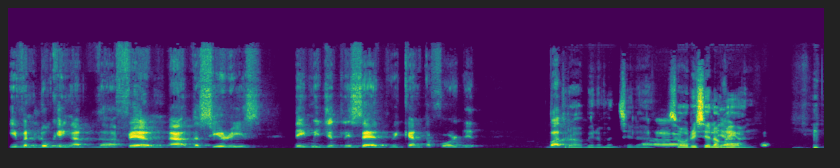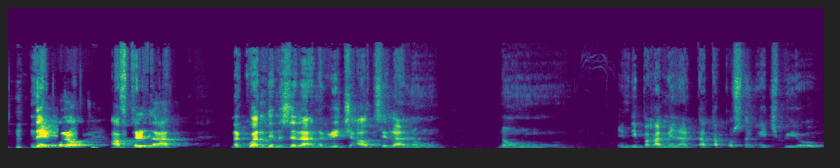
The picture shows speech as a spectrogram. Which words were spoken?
even looking at the film, uh, the series, they immediately said we can't afford it. But Grabe naman sila. Uh, Sorry sila yeah. ngayon. Hindi, pero after that, nagkwan din sila, nag-reach out sila nung nung hindi pa kami nagtatapos ng HBO.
